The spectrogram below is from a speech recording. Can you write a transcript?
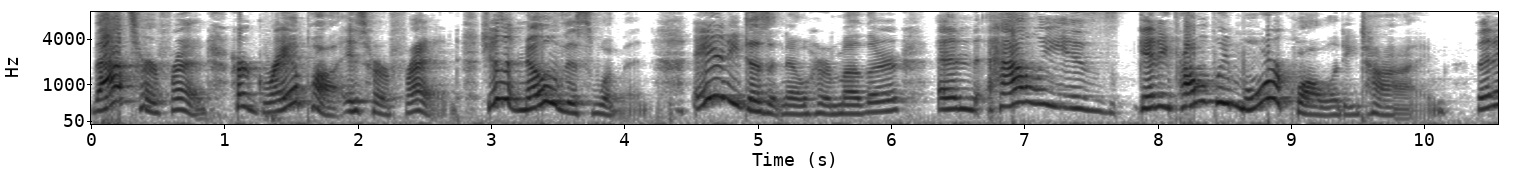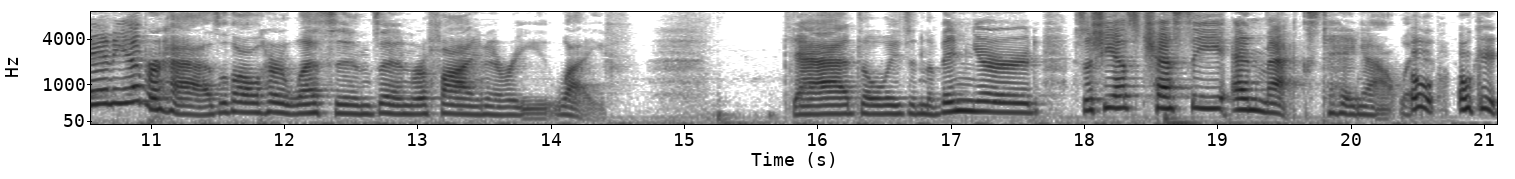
That's her friend. Her grandpa is her friend. She doesn't know this woman. Annie doesn't know her mother. And hallie is getting probably more quality time than annie ever has with all her lessons and refinery life dad's always in the vineyard. So she has Chessie and Max to hang out with. Oh, okay.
